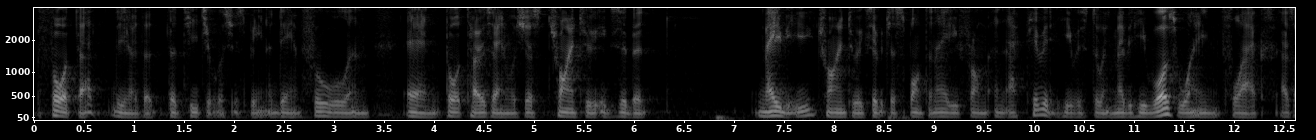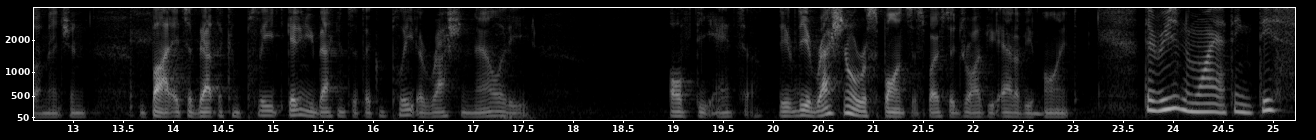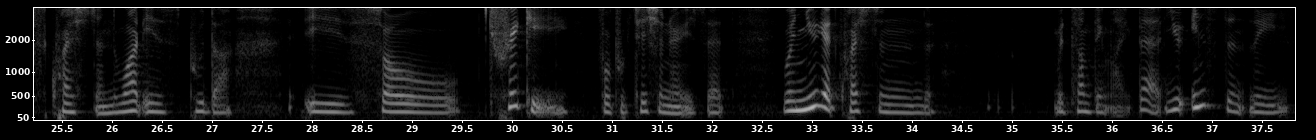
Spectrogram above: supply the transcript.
thought that you know the, the teacher was just being a damn fool and and thought Tozan was just trying to exhibit maybe trying to exhibit just spontaneity from an activity he was doing. Maybe he was weighing flax as I mentioned but it's about the complete getting you back into the complete irrationality of the answer the, the irrational response is supposed to drive you out of your mind The reason why I think this question, what is Buddha, is so tricky for practitioners is that when you get questioned with something like that, you instantly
